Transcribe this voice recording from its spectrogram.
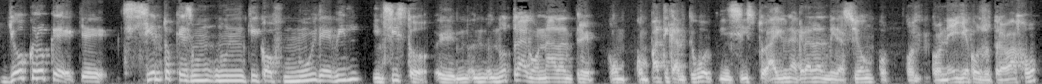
Yo creo que, siento que es un kickoff muy débil, insisto, eh, no, traigo nada entre con, con Patti Cantú, insisto, hay una gran admiración con, ella, con su trabajo,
